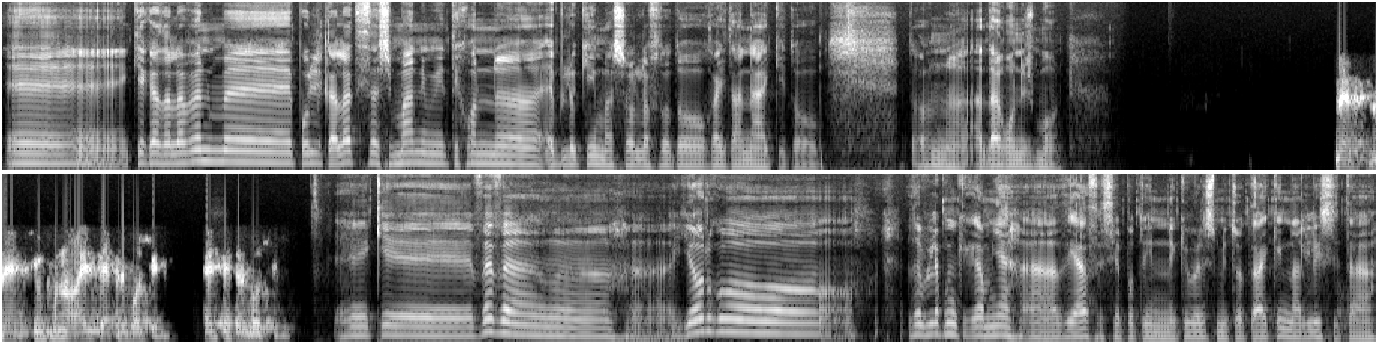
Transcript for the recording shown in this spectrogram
Ε, και καταλαβαίνουμε πολύ καλά τι θα σημάνει με τυχόν ε, εμπλοκή μας όλο αυτό το γαϊτανάκι το, των ανταγωνισμών. Ναι, ναι, συμφωνώ, έτσι ακριβώς είναι. Έτσι ακριβώς είναι. Ε, και βέβαια Γιώργο δεν βλέπουν και καμιά διάθεση από την κυβέρνηση Μητσοτάκη να λύσει τα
